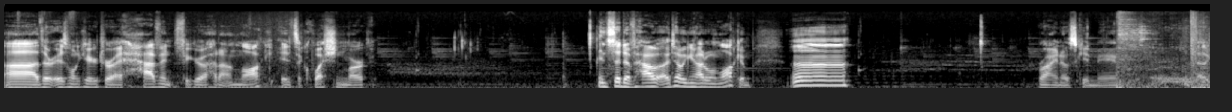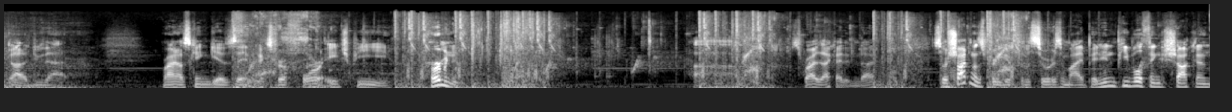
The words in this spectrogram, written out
Uh, there is one character I haven't figured out how to unlock. It's a question mark. Instead of how telling you how to unlock him. Uh, Rhino skin, man. I gotta do that. Rhino skin gives an extra 4 HP. Permanent. Uh, surprised that guy didn't die. So shotgun's pretty good for the sewers in my opinion. People think shotgun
